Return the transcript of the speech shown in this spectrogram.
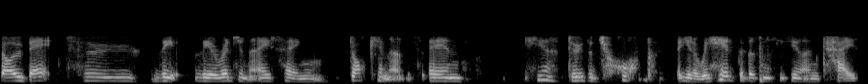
go back to the the originating documents and yeah, do the job. You know, we had the Business New Zealand case.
